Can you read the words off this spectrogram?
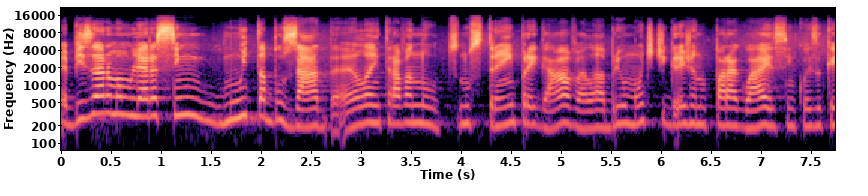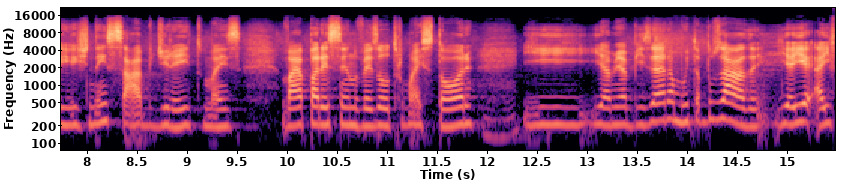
minha bisa era uma mulher, assim, muito abusada. Ela entrava no, nos trem, pregava, ela abriu um monte de igreja no Paraguai, assim, coisa que a gente nem sabe direito, mas vai aparecendo vez ou outra uma história. E, e a minha bisa era muito abusada. E aí, aí,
